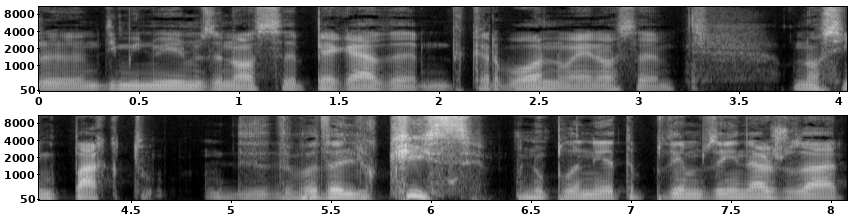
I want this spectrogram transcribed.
eh, diminuirmos a nossa pegada de carbono, é a nossa, o nosso impacto de, de badalhoquice no planeta, podemos ainda ajudar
